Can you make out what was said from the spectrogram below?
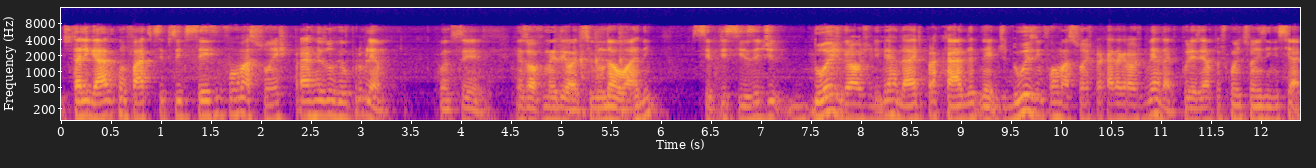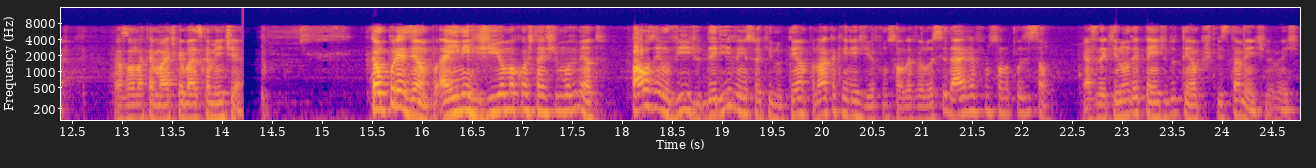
está ligado com o fato que você precisa de seis informações para resolver o problema. Quando você resolve uma EDO de segunda ordem, você precisa de 2 graus de liberdade para cada, né, de duas informações para cada grau de liberdade. Por exemplo, as condições iniciais. A razão matemática é basicamente essa. Então, por exemplo, a energia é uma constante de movimento. Pausem o vídeo, derivem isso aqui no tempo, nota que a energia é a função da velocidade e a função da posição. Essa daqui não depende do tempo explicitamente, né? mas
